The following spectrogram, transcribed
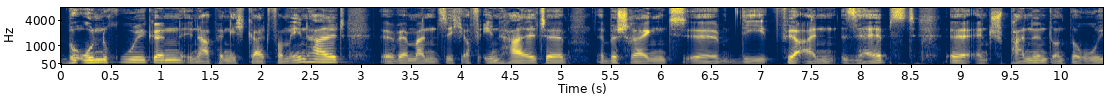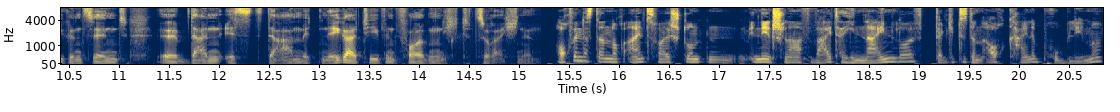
beunruhigen in Abhängigkeit vom Inhalt. Äh, wenn man sich auf Inhalte äh, beschränkt, die für einen selbst entspannend und beruhigend sind, dann ist da mit negativen Folgen nicht zu rechnen. Auch wenn das dann noch ein, zwei Stunden in den Schlaf weiter hineinläuft, da gibt es dann auch keine Probleme?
